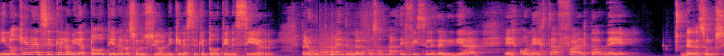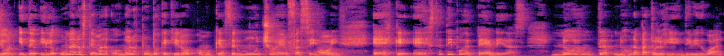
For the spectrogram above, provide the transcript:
Y no quiere decir que en la vida todo tiene resolución, ni quiere decir que todo tiene cierre. Pero justamente una de las cosas más difíciles de lidiar es con esta falta de de resolución. Y, y uno de los temas, uno de los puntos que quiero como que hacer mucho énfasis hoy es que este tipo de pérdidas no es, un no es una patología individual.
